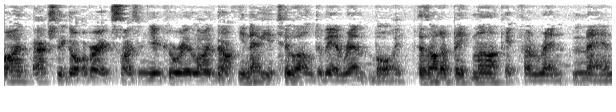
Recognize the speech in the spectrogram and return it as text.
I've actually got a very exciting new career lined up. You know you're too old to be a rent boy. There's not a big market for rent men.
